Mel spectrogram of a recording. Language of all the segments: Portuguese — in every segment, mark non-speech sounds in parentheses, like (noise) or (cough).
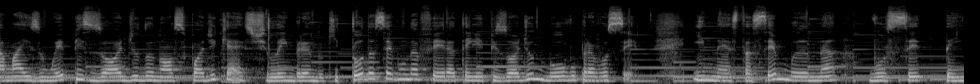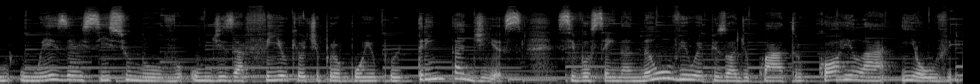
a mais um episódio do nosso podcast. Lembrando que toda segunda-feira tem episódio novo para você. E nesta semana você tem um exercício novo, um desafio que eu te proponho por 30 dias. Se você ainda não ouviu o episódio 4, corre lá e ouve.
